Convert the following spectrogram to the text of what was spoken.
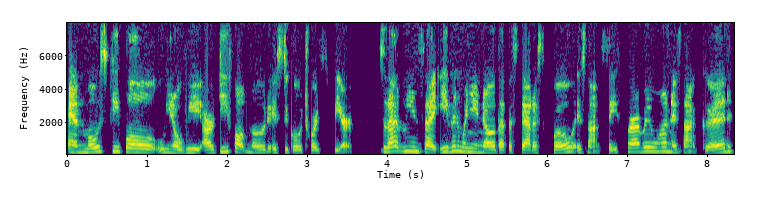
And most people, you know, we our default mode is to go towards fear. So that means that even when you know that the status quo is not safe for everyone, is not good,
